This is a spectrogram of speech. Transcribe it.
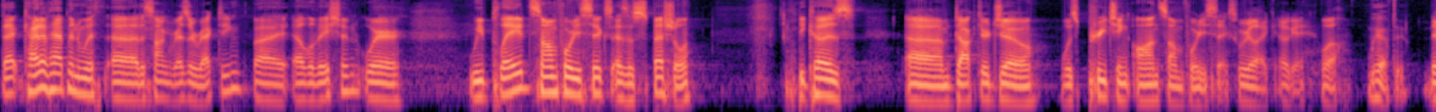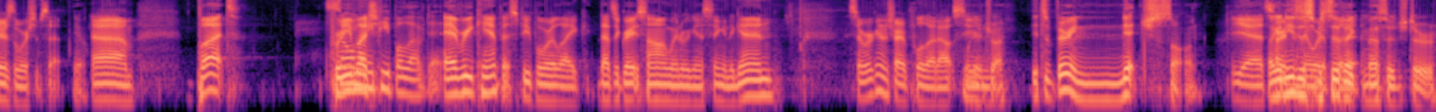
that kind of happened with uh, the song "Resurrecting" by Elevation, where we played Psalm 46 as a special because um, Dr. Joe was preaching on Psalm 46. We were like, okay, well, We have to. there's the worship set. Yeah. Um, but pretty so much many people loved it. every campus, people were like, "That's a great song. When are we going to sing it again?" So we're going to try to pull that out soon. We're gonna try. It's a very niche song. Yeah, it's Like it needs to a know where to specific message to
